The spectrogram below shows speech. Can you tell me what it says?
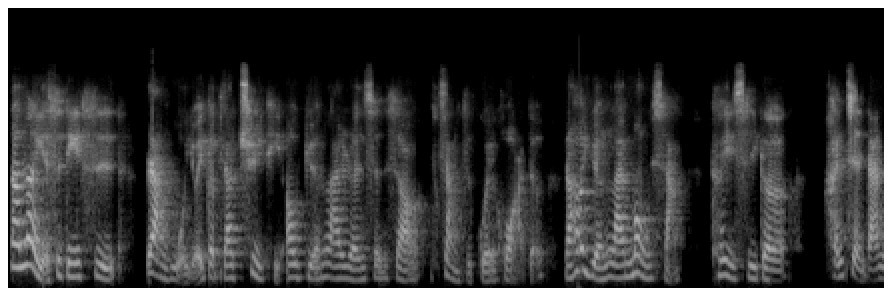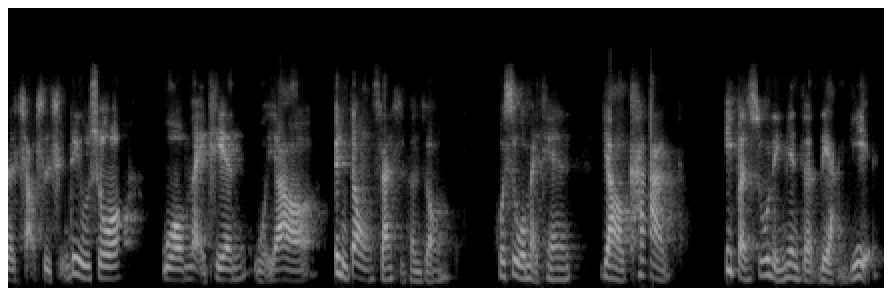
那那也是第一次。让我有一个比较具体哦，原来人生是要这样子规划的。然后原来梦想可以是一个很简单的小事情，例如说我每天我要运动三十分钟，或是我每天要看一本书里面的两页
